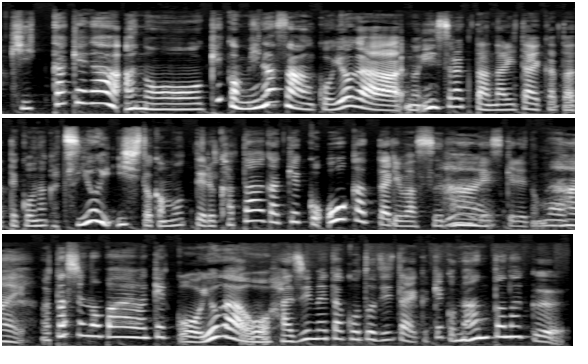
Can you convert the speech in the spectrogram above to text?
あきっかけがあの結構皆さんこうヨガのインストラクターになりたい方ってこうなんか強い意志とか持ってる方が結構多かったりはするんですけれども、はい。はい、私の場合は結構ヨガを始めたこと自体が結構なんとなく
